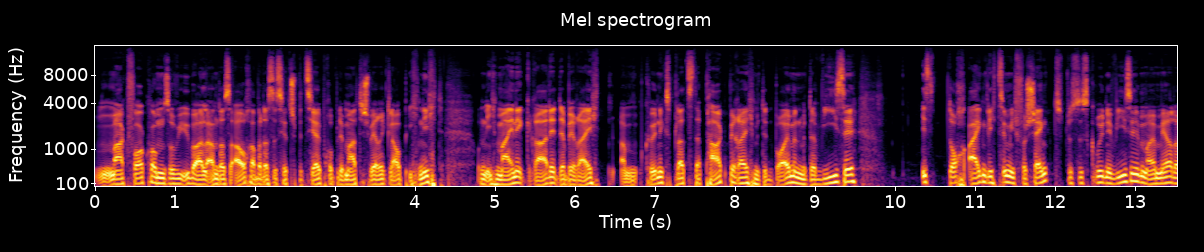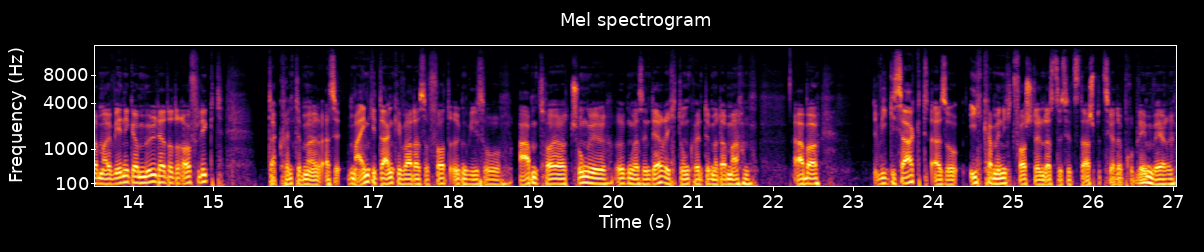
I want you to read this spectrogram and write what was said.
mag vorkommen, so wie überall anders auch, aber dass es jetzt speziell problematisch wäre, glaube ich nicht. Und ich meine, gerade der Bereich am Königsplatz, der Parkbereich mit den Bäumen, mit der Wiese, ist doch eigentlich ziemlich verschenkt. Das ist grüne Wiese, mal mehr oder mal weniger Müll, der da drauf liegt. Da könnte man, also mein Gedanke war da sofort irgendwie so Abenteuer, Dschungel, irgendwas in der Richtung könnte man da machen. Aber wie gesagt, also ich kann mir nicht vorstellen, dass das jetzt da speziell ein Problem wäre.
